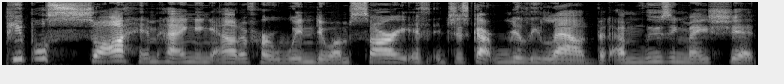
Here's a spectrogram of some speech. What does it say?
people saw him hanging out of her window. I'm sorry if it just got really loud, but I'm losing my shit.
